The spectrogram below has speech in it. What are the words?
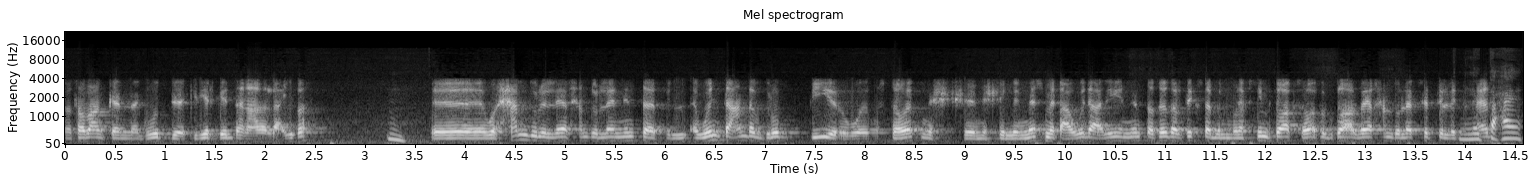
فطبعا كان مجهود كبير جدا على اللعيبة. والحمد لله الحمد لله إن أنت. وأنت عندك دروب كبير ومستواك مش مش اللي الناس متعودة عليه إن أنت تقدر تكسب المنافسين بتوعك سواء في البطوله العربيه الحمد لله كسبت الاتحاد الاتحاد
